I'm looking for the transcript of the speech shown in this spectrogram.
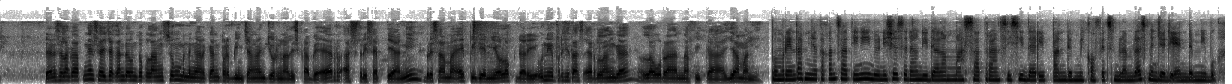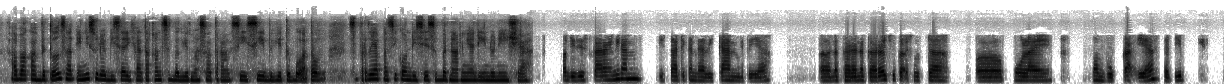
Dan selengkapnya saya ajak Anda untuk langsung mendengarkan perbincangan jurnalis KBR Astri Septiani bersama epidemiolog dari Universitas Erlangga, Laura Nafika Yamani. Pemerintah menyatakan saat ini Indonesia sedang di dalam masa transisi dari pandemi COVID-19 menjadi endemi, Bu. Apakah betul saat ini sudah bisa dikatakan sebagai masa transisi begitu, Bu? Atau seperti apa sih kondisi sebenarnya di Indonesia? Kondisi sekarang ini kan bisa dikendalikan gitu ya. Eh, negara-negara juga sudah uh, mulai membuka ya. Jadi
